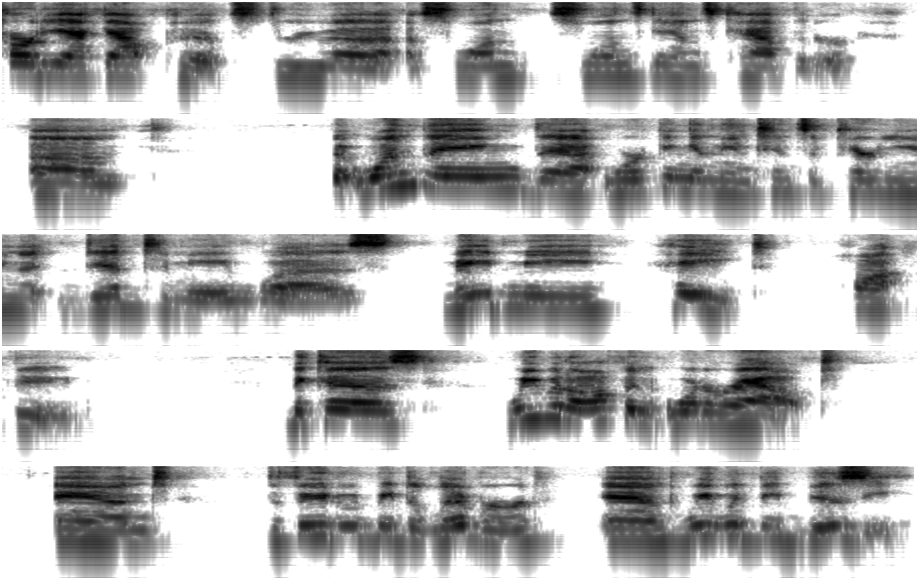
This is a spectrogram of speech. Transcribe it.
cardiac outputs through a, a Swan, Swan-Ganz catheter. Um, but one thing that working in the intensive care unit did to me was made me hate hot food because we would often order out and the food would be delivered and we would be busy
